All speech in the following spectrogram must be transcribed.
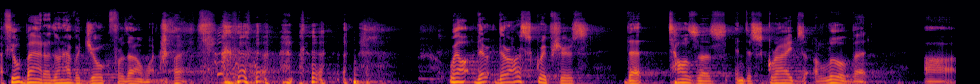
I feel bad I don't have a joke for that one. well, there, there are scriptures that tells us and describes a little bit uh,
